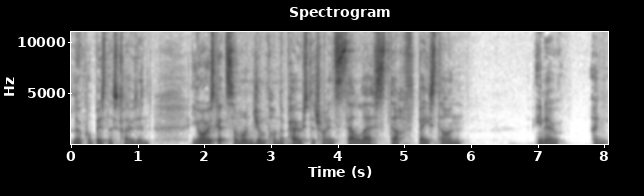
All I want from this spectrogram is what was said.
local business closing. You always get someone jump on the post to try and sell their stuff based on, you know, and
